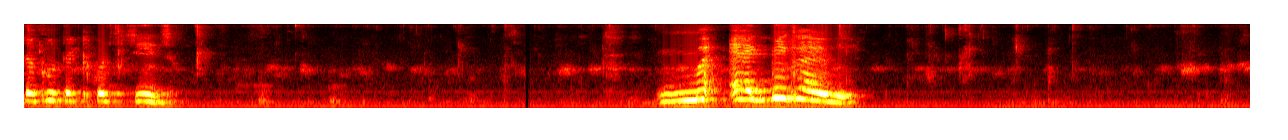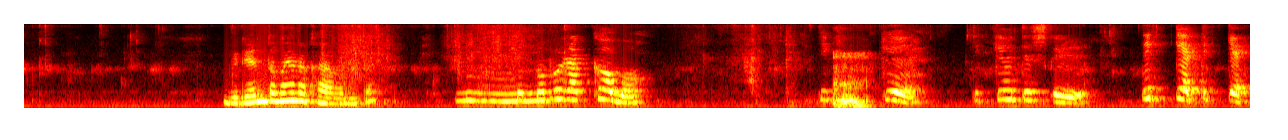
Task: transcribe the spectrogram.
देखो टेस्ट पर चीज़। मैं एग भी खाए भी बिरयानी तो मैं रखा है बनता मम्मा पर रखा हुआ। टिक्के टिक्के में टेस्ट करिए टिक्के टिक्के।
